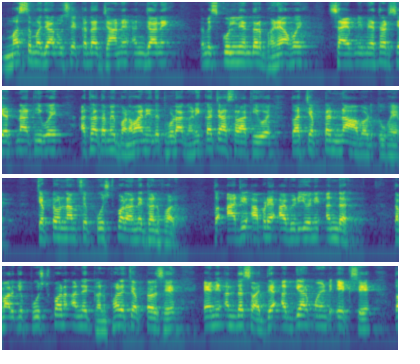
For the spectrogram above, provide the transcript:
મસ્ત મજાનું છે. કદાચ જાણે અંજાને તમે સ્કૂલની અંદર ભણ્યા હોય, સાહેબની મેથડ સેટ ના થઈ હોય, અથવા તમે ભણવાની અંદર થોડા ઘણી કચાશ રાખી હોય, તો આ ચેપ્ટર ના આવડતું હોય. ચેપ્ટરનું નામ છે પુષ્ટફળ અને ઘનફળ. તો આજે આપણે આ વિડીયોની અંદર તમારું જે પુષ્ટફળ અને ઘનફળ ચેપ્ટર છે, એની અંદર સ્વાધ્યાય અગિયાર પોઈન્ટ એક છે. તો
